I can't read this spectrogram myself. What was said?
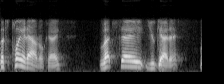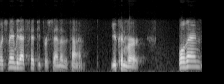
let's play it out. Okay. Let's say you get it which maybe that's 50% of the time you convert. Well, then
